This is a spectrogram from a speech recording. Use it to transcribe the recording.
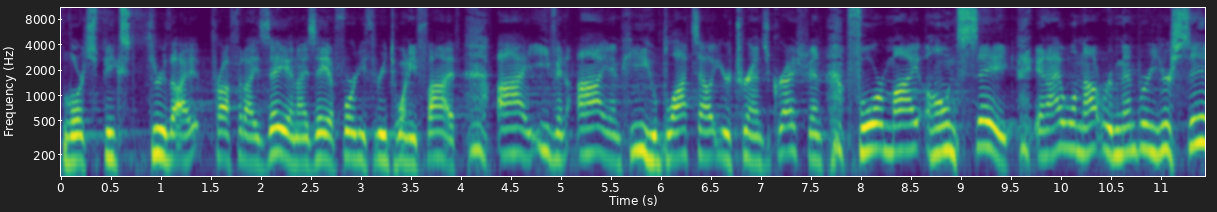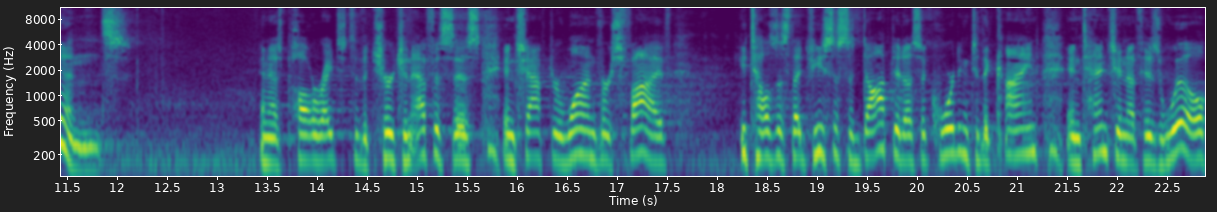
The Lord speaks through the prophet Isaiah in Isaiah 43 25. I, even I, am he who blots out your transgression for my own sake, and I will not remember your sins. And as Paul writes to the church in Ephesus in chapter 1, verse 5, he tells us that Jesus adopted us according to the kind intention of his will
